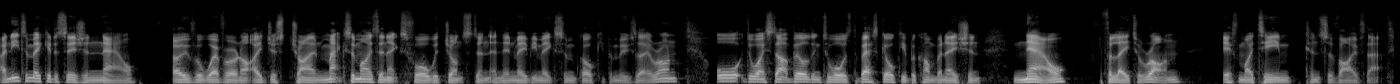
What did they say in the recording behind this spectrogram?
I need to make a decision now over whether or not I just try and maximize the next four with Johnstone and then maybe make some goalkeeper moves later on, or do I start building towards the best goalkeeper combination now for later on if my team can survive that.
